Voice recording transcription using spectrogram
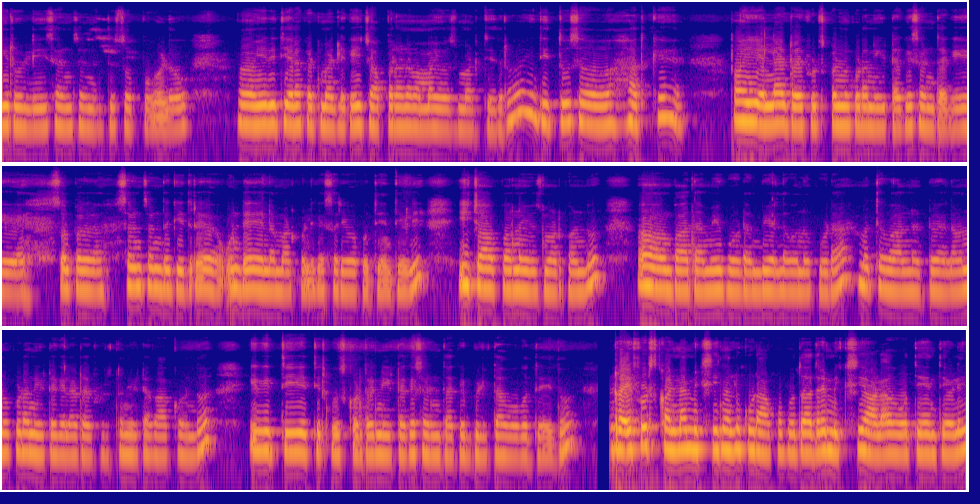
ಈರುಳ್ಳಿ, ಸಣ್ಣ ಸಣ್ಣದ್ದು ಸೊಪ್ಪುಗಳು ಈ ರೀತಿ ಎಲ್ಲ ಕಟ್ ಮಾಡಲಿಕ್ಕೆ ಈ ಚಾಪರ ನಮ್ಮ ಅಮ್ಮ ಯೂಸ್ ಮಾಡ್ತಿದ್ರು. ಇದಿತ್ತು. ಸೊ ಅದಕ್ಕೆ ಈ ಎಲ್ಲ ಡ್ರೈ ಫ್ರೂಟ್ಸ್ಗಳನ್ನೂ ಕೂಡ ನೀಟಾಗಿ, ಸಣ್ಣದಾಗಿ, ಸ್ವಲ್ಪ ಸಣ್ಣ ಸಣ್ಣದಾಗಿದ್ದರೆ ಉಂಡೆ ಎಲ್ಲ ಮಾಡ್ಕೊಳ್ಳಿಕ್ಕೆ ಸರಿ ಹೋಗುತ್ತೆ ಅಂತೇಳಿ ಈ ಚಾಪರ್ನ ಯೂಸ್ ಮಾಡಿಕೊಂಡು ಬಾದಾಮಿ, ಗೋಡಂಬಿ ಎಲ್ಲವನ್ನು ಕೂಡ ಮತ್ತು ವಾಲ್ನಟ್ಟು ಎಲ್ಲವನ್ನು ಕೂಡ ನೀಟಾಗಿ ಎಲ್ಲ ಡ್ರೈ ಫ್ರೂಟ್ಸ್ನ ನೀಟಾಗಿ ಹಾಕ್ಕೊಂಡು ಈ ರೀತಿ ತಿರ್ಗಿಸ್ಕೊಂಡ್ರೆ ನೀಟಾಗಿ ಸಣ್ಣದಾಗಿ ಬೀಳ್ತಾ ಹೋಗುತ್ತೆ ಇದು. ಡ್ರೈ ಫ್ರೂಟ್ಸ್ಗಳನ್ನ ಮಿಕ್ಸಿನಲ್ಲೂ ಕೂಡ ಹಾಕೋಬೋದು. ಆದರೆ ಮಿಕ್ಸಿ ಹಾಳಾಗುತ್ತೆ ಅಂತೇಳಿ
